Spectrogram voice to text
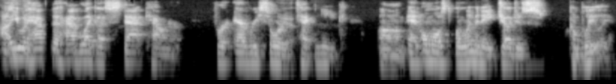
I you would have to have like a stat counter for every sort yeah. of technique, um, and almost eliminate judges completely.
